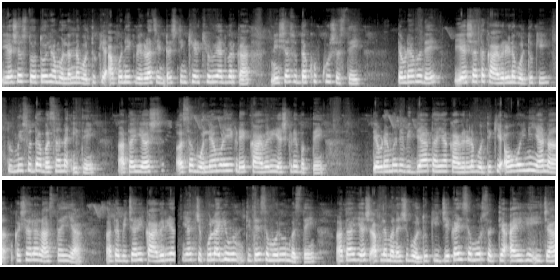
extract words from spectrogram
यश असतो तो ह्या मुलांना बोलतो की आपण एक वेगळाच इंटरेस्टिंग खेळ खेळूयात बरं का? निशासुद्धा खूप खुश असते. तेवढ्यामध्ये यश आता कावेरीला बोलतो की तुम्हीसुद्धा बसा ना इथे. आता यश असं बोलल्यामुळे इकडे कावेरी यशकडे बघते. तेवढ्यामध्ये विद्या आता या कावेरीला बोलते की अहो वहिनी या ना. कशाला नाचता या? आता बिचारी कावेरी या चिकूला घेऊन तिथे समोर येऊन बसते. आता यश आपल्या मनाशी बोलतो की जे काही समोर सत्य आहे हे हिच्या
